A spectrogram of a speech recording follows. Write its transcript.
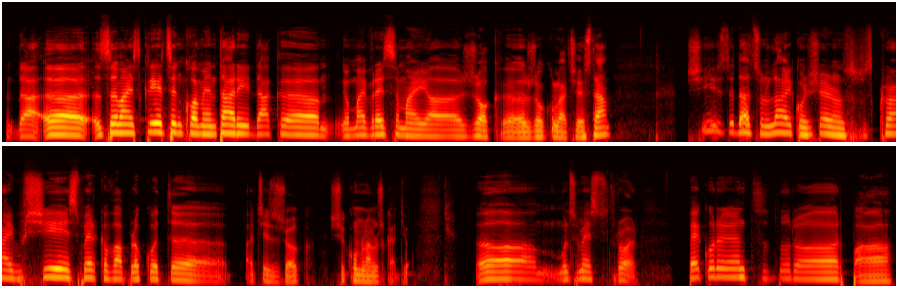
da, uh, să mai scrieți în comentarii dacă mai vreți să mai uh, joc uh, jocul acesta. Și să dați un like, un share, un subscribe și sper că v-a plăcut uh, acest joc și cum l-am jucat eu. Uh, mulțumesc tuturor! Pe curând tuturor! Pa!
